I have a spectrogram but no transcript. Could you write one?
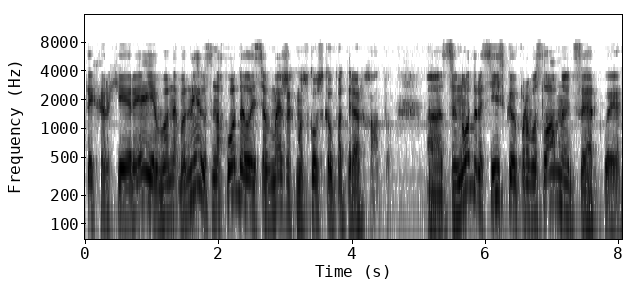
тих архієреїв, вони вони знаходилися в межах московського патріархату. Е, синод Російської православної церкви,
